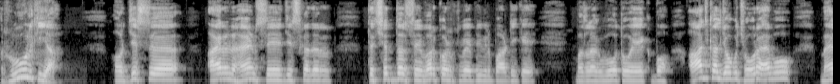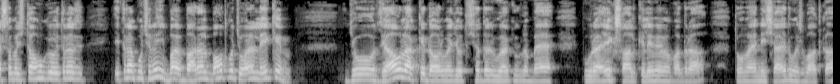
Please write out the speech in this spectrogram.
رول کیا اور جس آئرن ہینڈ سے جس قدر تشدد سے ورکر پیپل پارٹی کے مطلب وہ تو ایک بہت آج کل جو کچھ ہو رہا ہے وہ میں سمجھتا ہوں کہ وہ اتنا اتنا کچھ نہیں بہرحال بہت کچھ ہو رہا ہے، لیکن جو ضیاء الحق کے دور میں جو تشدد ہوا کیونکہ میں پورا ایک سال قلعے میں میں بند رہا تو میں نہیں شاہد ہوں اس بات کا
